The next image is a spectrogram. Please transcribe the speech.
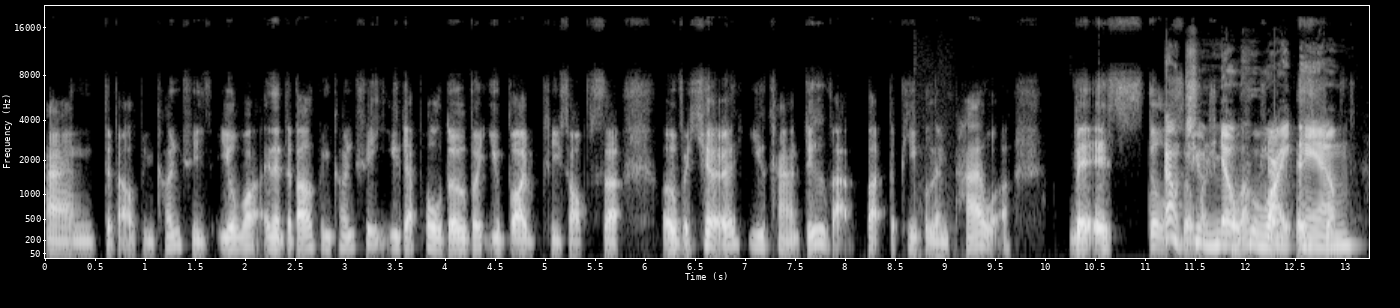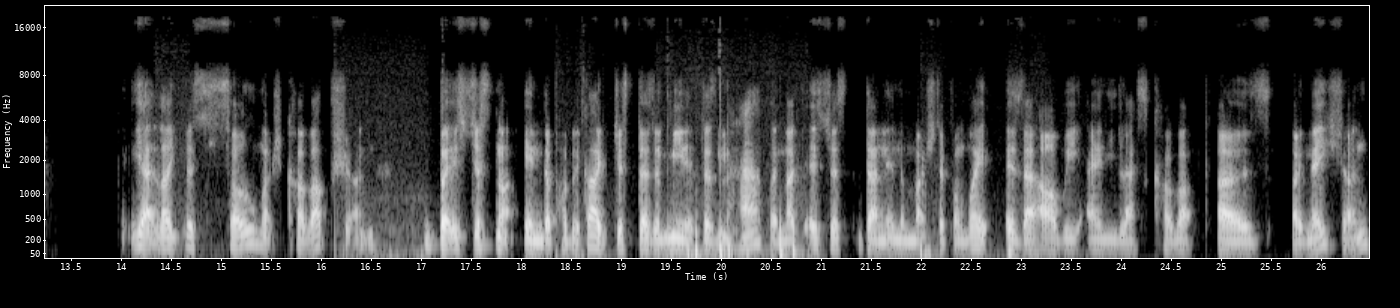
and developing countries you know what in a developing country you get pulled over you bribe a police officer over here you can't do that but the people in power there is still Don't so you much know who. I It's just- am? yeah, like there's so much corruption, but it's just not in the public eye. Just doesn't mean it doesn't happen. Like it's just done in a much different way. Is that are we any less corrupt as a nation?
